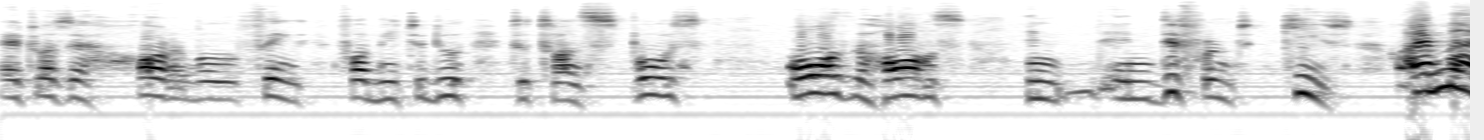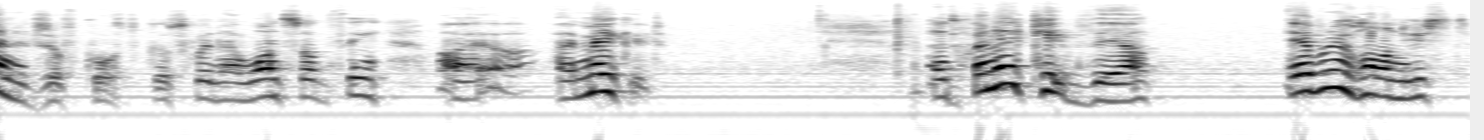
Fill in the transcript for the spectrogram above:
It was a horrible thing for me to do, to transpose all the horns in, in different keys. I manage, of course, because when I want something, I, I make it. And when I came there, every hornist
